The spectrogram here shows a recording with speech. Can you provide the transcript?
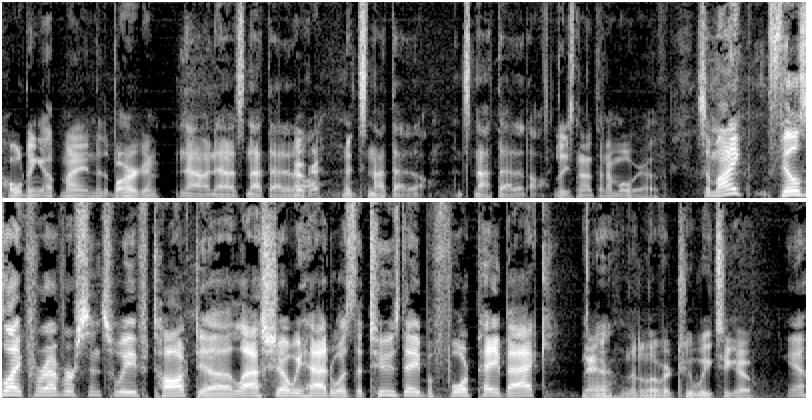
holding up my end of the bargain. No, no, it's not that at Okay. all. It's not that at all. It's not that at all. At least not that I'm aware of. So, Mike, feels like forever since we've talked. Uh, last show we had was the Tuesday before payback. Yeah, a little over two weeks ago. Yeah.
